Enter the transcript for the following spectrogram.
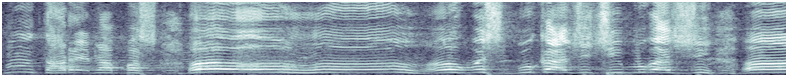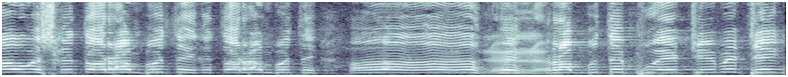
Hmm, tarik napas. Oh, oh, oh, wis buka siji, buka siji. Oh, wis ketok rambutnya, ketok rambutnya. Oh, Lho, lho. rambutnya buke dhewe, Ding.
